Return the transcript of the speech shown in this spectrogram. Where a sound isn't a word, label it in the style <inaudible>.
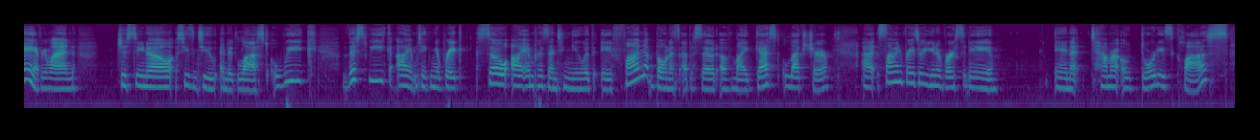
Hey everyone. Just so you know, season two ended last week. This week, I am taking a break, so I am presenting you with a fun bonus episode of my guest lecture at Simon Fraser University in Tamara O'Doherty's class.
